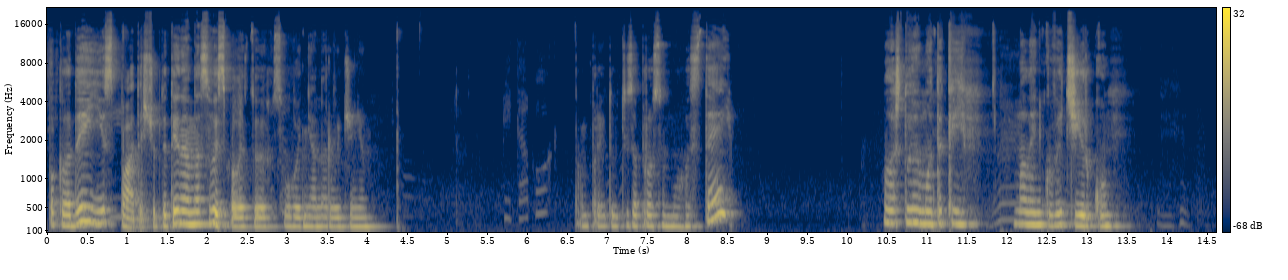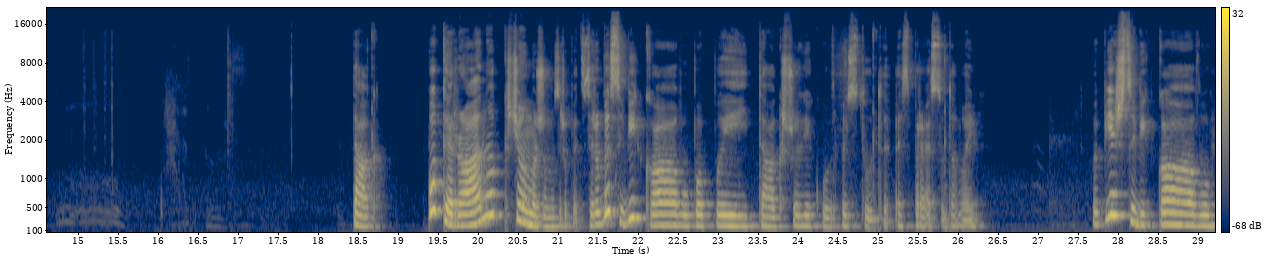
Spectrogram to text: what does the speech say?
поклади її спати, щоб дитина нас виспалась до свого дня народження. Там прийдуть, і запросимо гостей. Влаштуємо такий маленьку вечірку. Так, поки ранок, що ми можемо зробити? Зроби собі каву, попий. Так, що яку? Ось тут еспресо давай. Поп'єш собі каву,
